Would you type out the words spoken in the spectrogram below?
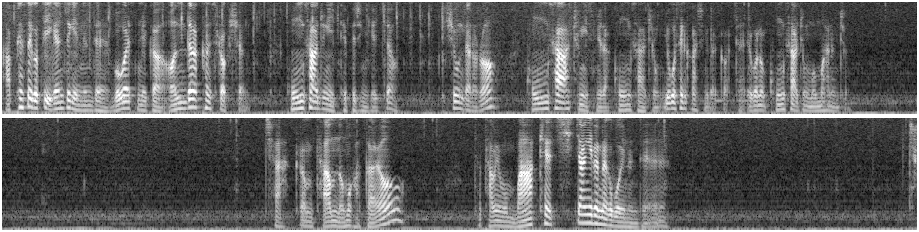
앞에서 이것도 얘기한 적이 있는데 뭐가 있습니까? under construction 공사 중이 대표 중이겠죠. 쉬운 단어로 공사 중이 있습니다. 공사 중. 요거 생각하시면 될 것 같아요. 요거는 공사 중 뭐뭐 하는 중. 자, 그럼 다음 넘어갈까요? 자, 다음에 뭐 마켓 시장이라는 애가 보이는데. 자,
